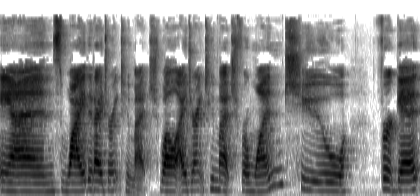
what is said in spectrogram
And why did I drink too much? Well, I drank too much for one to forget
